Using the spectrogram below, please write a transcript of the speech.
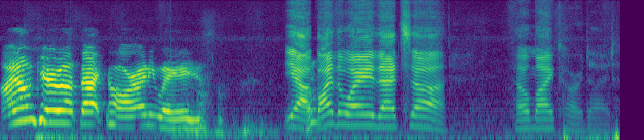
I don't care about that car, anyways. Yeah, by the way, that's uh how my car died.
